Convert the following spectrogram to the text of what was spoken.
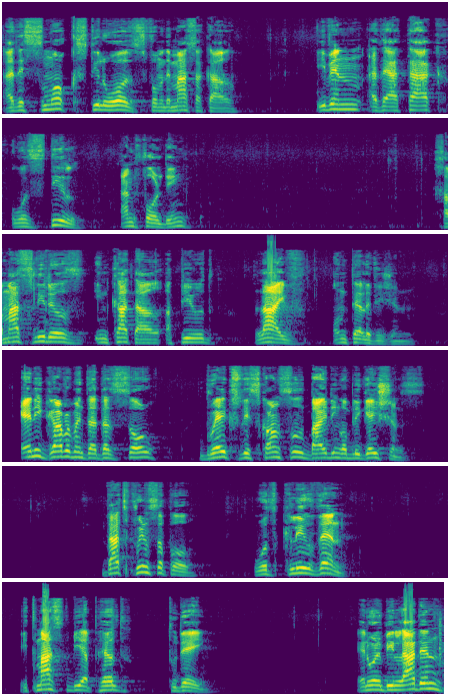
As the smoke still rose from the massacre, even as the attack was still unfolding, Hamas leaders in Qatar appeared live on television. Any government that does so breaks this council binding obligations. That principle was clear then. It must be upheld today. And when bin Laden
